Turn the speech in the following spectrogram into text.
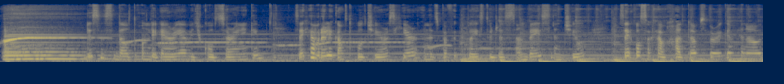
This is adult only area which called Serenity. They have really comfortable chairs here and it's perfect place to just sunbathe and chill. They also have hot tubs where you can hang out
